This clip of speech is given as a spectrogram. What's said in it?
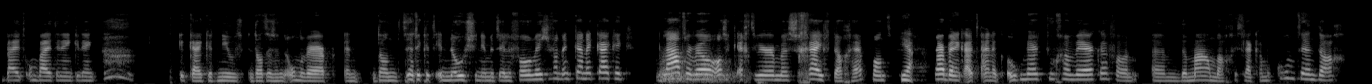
bij het ontbijt in één keer denk... "Oh, ik kijk het nieuws en dat is een onderwerp. En dan zet ik het in Notion in mijn telefoon. Weet je, van, en dan kijk ik later wel als ik echt weer mijn schrijfdag heb. Want Ja. daar ben ik uiteindelijk ook naartoe gaan werken. Van ehm, de maandag is lekker mijn contentdag.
